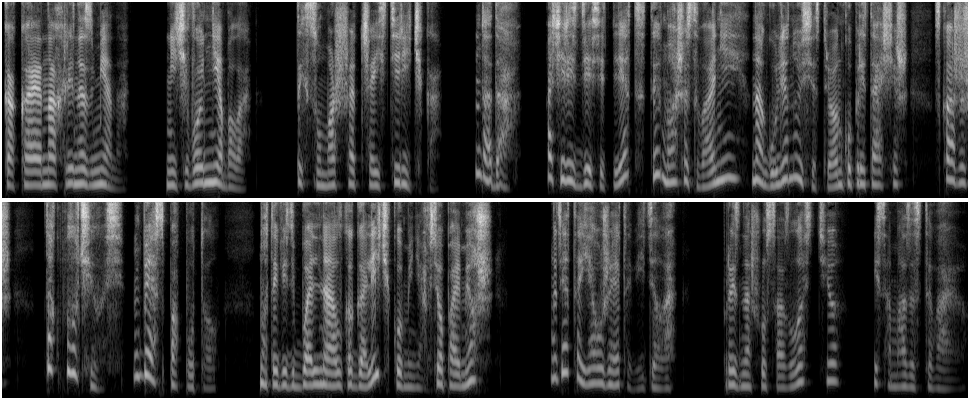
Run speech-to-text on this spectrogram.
«Какая нахрен измена? Ничего не было. Ты сумасшедшая истеричка». «Да-да, а через десять лет ты Маше с Ваней нагуленную сестренку притащишь. Скажешь, так получилось, без попутал. Но ты ведь больная алкоголичка у меня, все поймешь. Где-то я уже это видела. Произношу со злостью и сама застываю.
